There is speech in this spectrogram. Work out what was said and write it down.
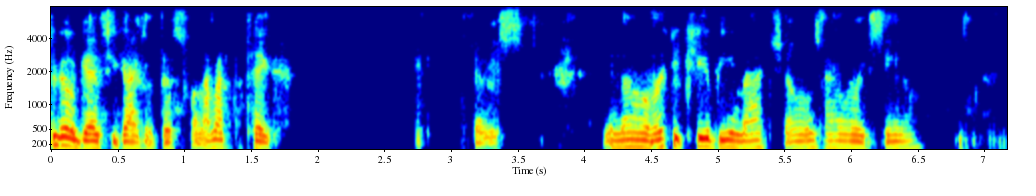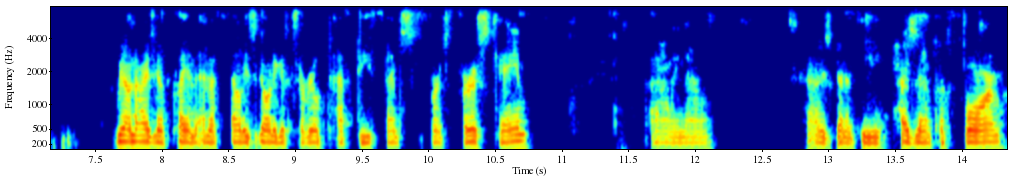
To go against you guys with this one, I'm going to take you know, rookie QB Mac Jones, I haven't really seen him. We don't know how he's to play in the NFL. He's going against a real tough defense for his first game. I don't know how he's going to be, how he's going to perform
